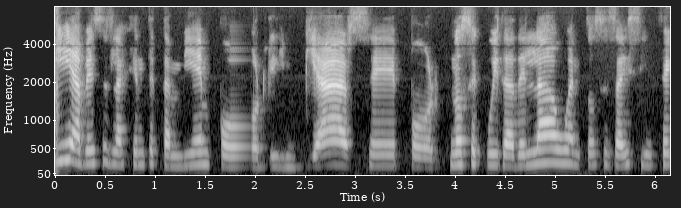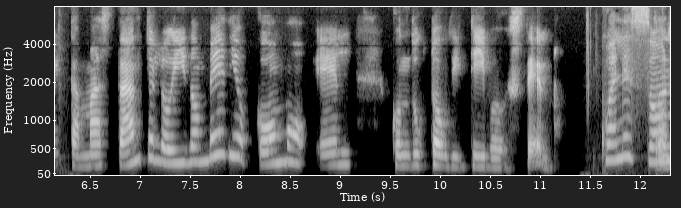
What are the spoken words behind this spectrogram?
y a veces la gente también por limpiarse, por no se cuida del agua, entonces ahí se infecta más tanto el oído medio como el conducto auditivo externo. ¿Cuáles son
